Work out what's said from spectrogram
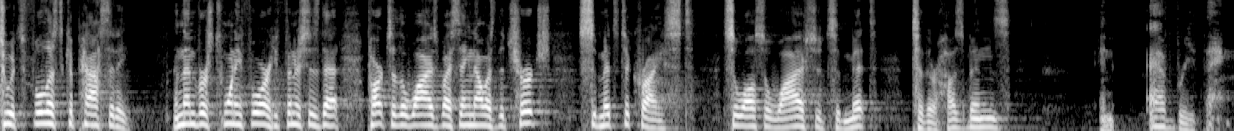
to its fullest capacity. And then, verse 24, he finishes that part to the wives by saying, Now, as the church submits to Christ, so also wives should submit to their husbands in everything.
